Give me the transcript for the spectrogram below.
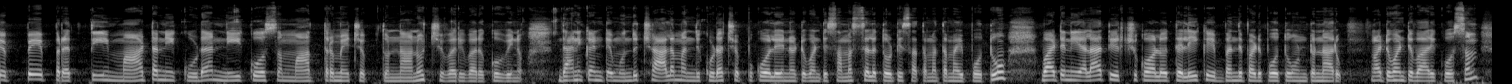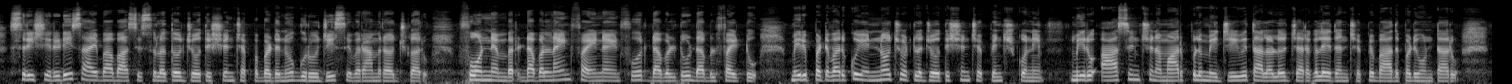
చెప్పే ప్రతి మాటని కూడా నీ కోసం మాత్రమే చెప్తున్నాను. చివరి వరకు విను. దానికంటే ముందు చాలామంది కూడా చెప్పుకోలేనటువంటి సమస్యలతోటి సతమతమైపోతూ వాటిని ఎలా తీర్చుకోవాలో తెలియక ఇబ్బంది పడిపోతూ ఉంటున్నారు. అటువంటి వారి కోసం శ్రీ షిరిడి సాయిబాబా ఆశీస్సులతో జ్యోతిష్యం చెప్పబడును గురూజీ శివరామరాజు గారు. Phone number double nine five nine four double two double five two. మీరు ఇప్పటి వరకు ఎన్నో చోట్ల జ్యోతిష్యం చెప్పించుకొని మీరు ఆశించిన మార్పులు మీ జీవితాలలో జరగలేదని చెప్పి బాధపడి ఉంటారు. ఉంటారు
